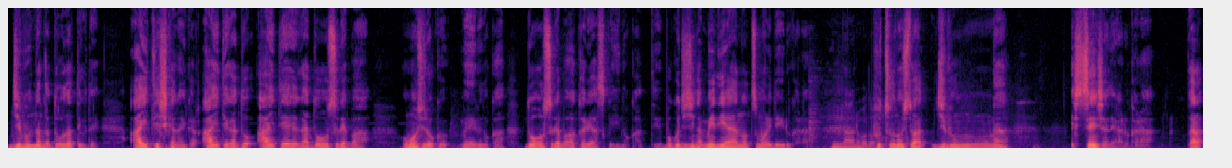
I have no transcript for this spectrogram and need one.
自分なんかどうだってよくて相手しかないから相手がど相手がどうすれば面白く見えるのかどうすれば分かりやすくいいのかっていう僕自身がメディアのつもりでいるから。なるほど。普通の人は自分が出演者であるから。だか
